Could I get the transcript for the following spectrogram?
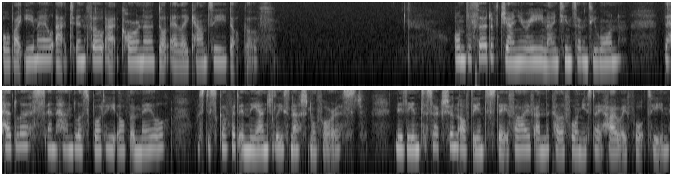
or by email at info at coroner.lacounty.gov. On the 3rd of January 1971, the headless and handless body of a male was discovered in the Angeles National Forest, near the intersection of the Interstate 5 and the California State Highway 14,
